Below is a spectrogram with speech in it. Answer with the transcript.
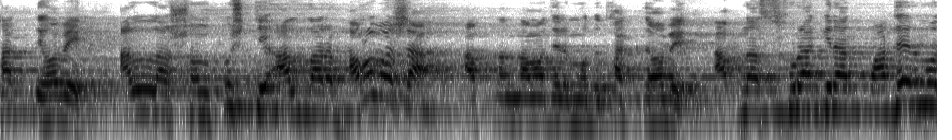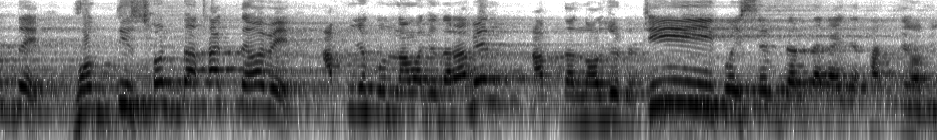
থাকতে হবে। আল্লাহ সন্তুষ্টি, আল্লাহর ভালোবাসা আপনার নামাজের মধ্যে থাকতে হবে। আপনার সুরাকিরাত পাঠের মধ্যে ভক্তি, শ্রদ্ধা থাকতে হবে। আপনি যখন নামাজে দাঁড়াবেন, আপনার নজরটা ঠিক ওই শ্রদ্ধার জায়গায় থাকতে হবে।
